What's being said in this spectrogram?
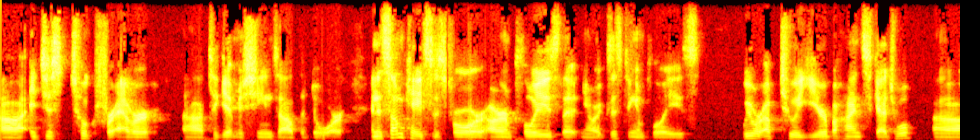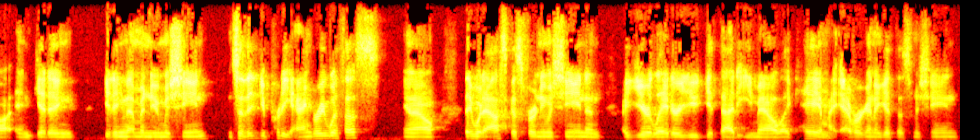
Uh, it just took forever uh, to get machines out the door. And in some cases, for our employees that you know, existing employees, we were up to a year behind schedule uh, in getting getting them a new machine. And so they'd get pretty angry with us. You know, they would ask us for a new machine, and a year later, you'd get that email like, "Hey, am I ever going to get this machine?"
